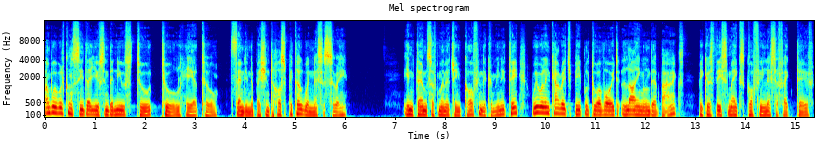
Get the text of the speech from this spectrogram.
and we will consider using the NEWS2 tool here too, sending the patient to hospital when necessary. In terms of managing cough in the community, we will encourage people to avoid lying on their backs because this makes coughing less effective.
